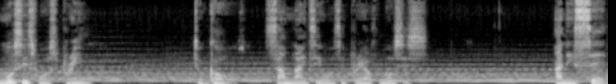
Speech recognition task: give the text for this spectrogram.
Moses was praying to God. Psalm 90 was a prayer of Moses. And he said,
